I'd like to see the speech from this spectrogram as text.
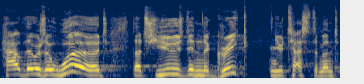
how there was a word that's used in the Greek New Testament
